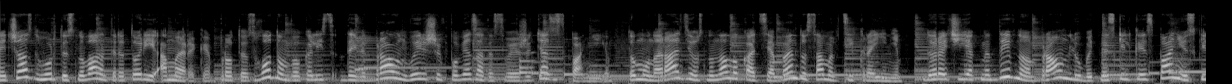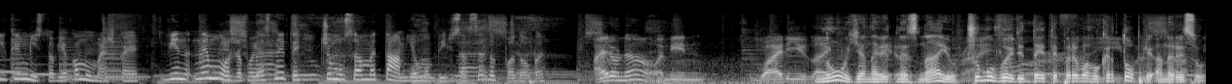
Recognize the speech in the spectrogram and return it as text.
Певний час гурт існував на території Америки, проте згодом вокаліст Девід Браун вирішив пов'язати своє життя з Іспанією. Тому наразі основна локація бенду саме в цій країні. До речі, як не дивно, Браун любить не скільки Іспанію, скільки місто, в якому мешкає. Він не може пояснити, чому саме там йому більш за все до вподоби. Ну, я навіть не знаю, чому ви віддаєте перевагу картоплі, а не рису,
